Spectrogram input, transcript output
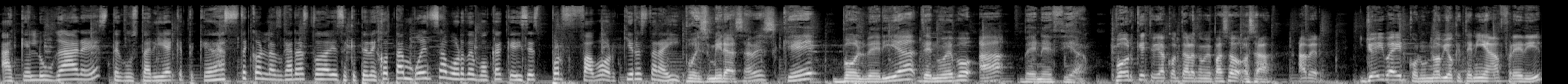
¿A qué lugares te gustaría que te quedaste con las ganas todavía? O sea, que te dejó tan buen sabor de boca que dices, por favor, quiero estar ahí. Pues mira, ¿sabes qué? Volvería de nuevo a Venecia. Porque te voy a contar lo que me pasó. O sea, a ver, yo iba a ir con un novio que tenía, Freddy, eh,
